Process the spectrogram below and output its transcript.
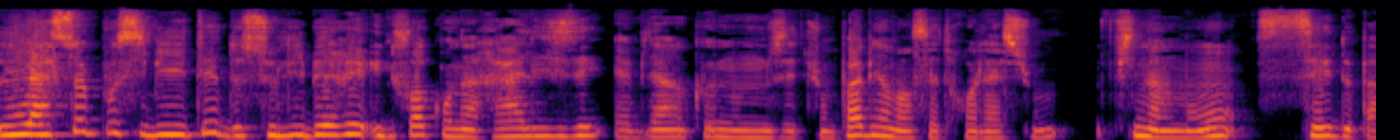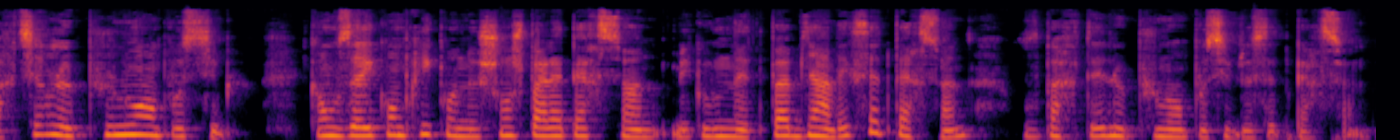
la seule possibilité de se libérer une fois qu'on a réalisé eh bien que nous ne nous étions pas bien dans cette relation, finalement, c'est de partir le plus loin possible. Quand vous avez compris qu'on ne change pas la personne, mais que vous n'êtes pas bien avec cette personne, vous partez le plus loin possible de cette personne.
